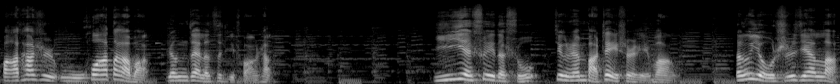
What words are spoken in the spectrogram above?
把她是五花大绑扔在了自己床上。一夜睡得熟，竟然把这事儿给忘了。等有时间了，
